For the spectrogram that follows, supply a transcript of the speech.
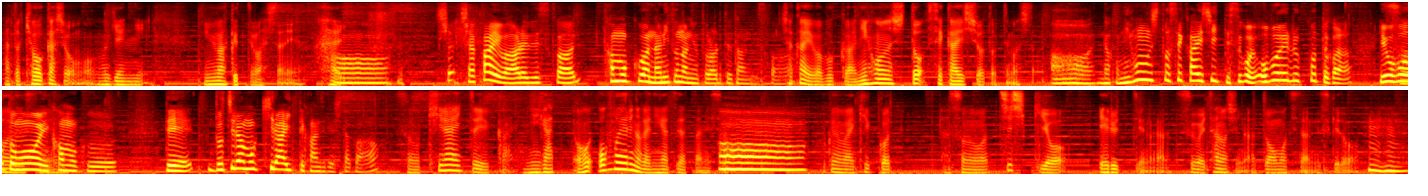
あと教科書も無限に見まくってましたね。はあー。社社会はあれですか？科目は何と何を取られてたんですか？い社会は僕は日本史と世界史を取ってました。あー。なんか日本史と世界史ってすごい覚えることが両方とも多い科目でどちらも嫌いって感じでしたか？そう嫌いというか苦手お覚えるのが苦手だったんですよ。あ僕の場合結構その知識を得るっていうのがすごい楽しいなと思ってたんですけど、あ、うんうん、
